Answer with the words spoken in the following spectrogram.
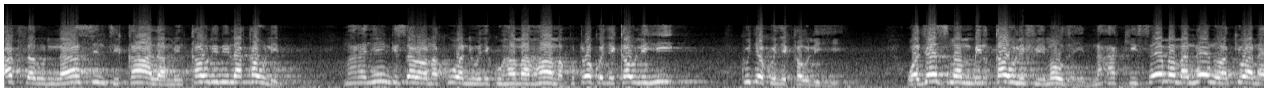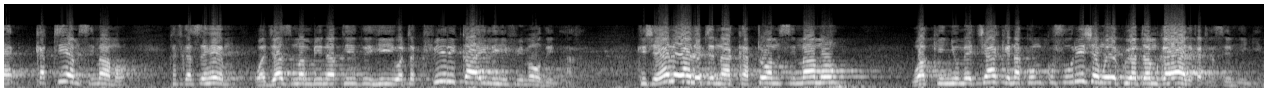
aktharu nas intiqala min qawlin ila qawlin. Mara nyingi sana wanakuwa ni wenye kuhamahama kutoka kwenye kauli hii kuja kwenye kauli hii. Wajazman bil qawli fi mawdhi'in na akisema maneno akiwa anakatia msimamo katika sehemu wajazman binaqidhihi wa takfiri qailihi fi mawdhin akhar. Kisha yale yale tena akatoa msimamo wa kinyume chake na kumkufurisha mwenye kuyatamka yale katika sehemu nyingine.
